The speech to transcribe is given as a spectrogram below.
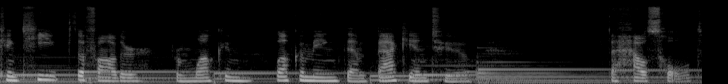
can keep the Father from welcoming welcoming them back into the household.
